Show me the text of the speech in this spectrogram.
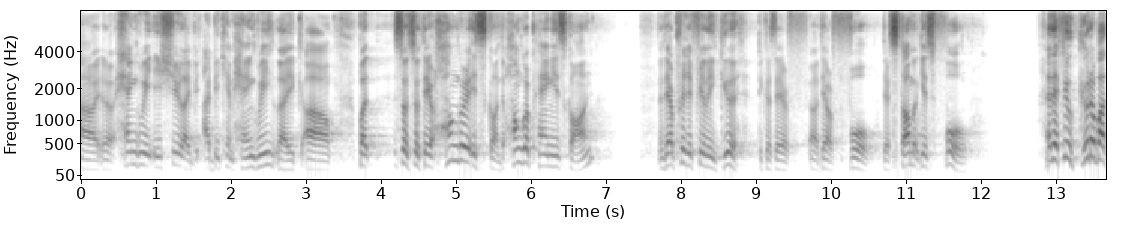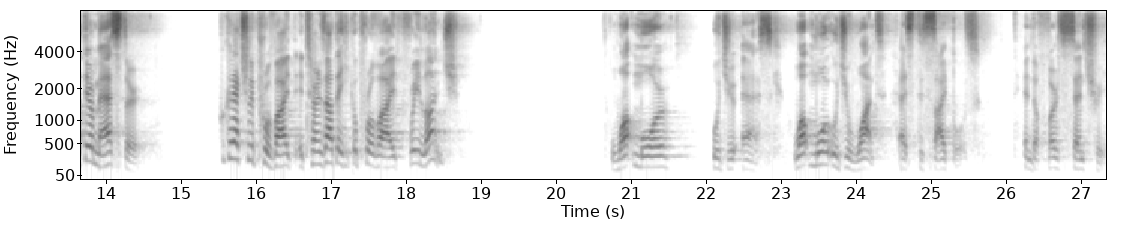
uh, hangry issue. Like I became hangry. Like, uh, but so so their hunger is gone. The hunger pang is gone, and they're pretty feeling good because they're uh, they're full. Their stomach is full, and they feel good about their master, who could actually provide. It turns out that he could provide free lunch. What more would you ask? What more would you want as disciples in the first century?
